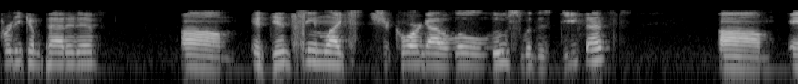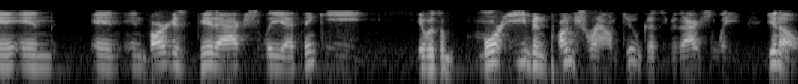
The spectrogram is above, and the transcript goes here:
pretty competitive. Um, it did seem like Shakur got a little loose with his defense. Um, and, and and and Vargas did actually. I think he it was a more even punch round too because he was actually you know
